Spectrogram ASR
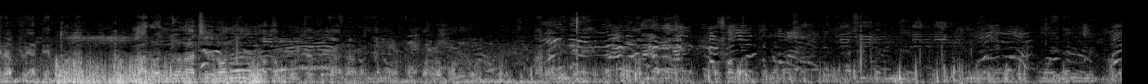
এরা প্লেয়ারদের তোলে আর রঞ্জন আছে, রঞ্জন কথা বলতে তো রঞ্জন আমার খুব ভালো বন্ধু। আর আমি আপনারা সবার ভালোবাসা আশীর্বাদ নিয়ে আমি যেন ময়দানে অনেক ভালো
